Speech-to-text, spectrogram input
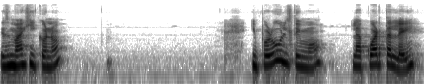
Es mágico, ¿no? Y por último, la cuarta ley,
